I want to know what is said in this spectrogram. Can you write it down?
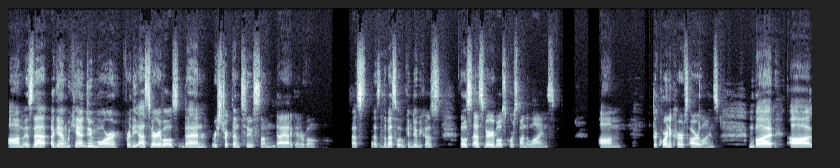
Um, is that, again, we can't do more for the S variables than restrict them to some dyadic interval. That's, that's the best way we can do because those S variables correspond to lines. Um, their coordinate curves are lines. But uh,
